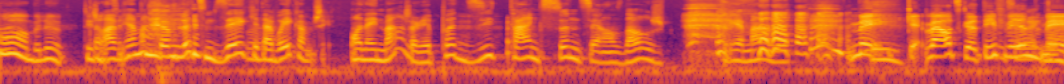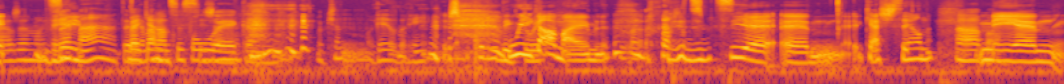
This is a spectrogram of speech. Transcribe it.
Oh, ben là, t'es T'as l'air gentil. vraiment comme là, tu me disais que t'as voyé comme. Honnêtement, j'aurais pas dit tant que ça une différence d'âge. Vraiment, là. Mais, que- ben, en tout cas, t'es fine, mais... l'air jeune. Vraiment. T'as Ben, vraiment 46, une peau, euh, comme. Aucune rire de rien. Oui, toi. quand même. là. J'ai du petit euh, euh, cache-cerne. Ah, bon. Mais, euh,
